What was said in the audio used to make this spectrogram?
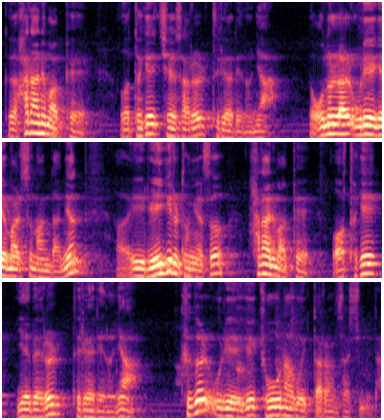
그 하나님 앞에 어떻게 제사를 드려야 되느냐. 오늘날 우리에게 말씀한다면 어, 이 레기를 통해서 하나님 앞에 어떻게 예배를 드려야 되느냐. 그걸 우리에게 교훈하고 있다는 사실입니다.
